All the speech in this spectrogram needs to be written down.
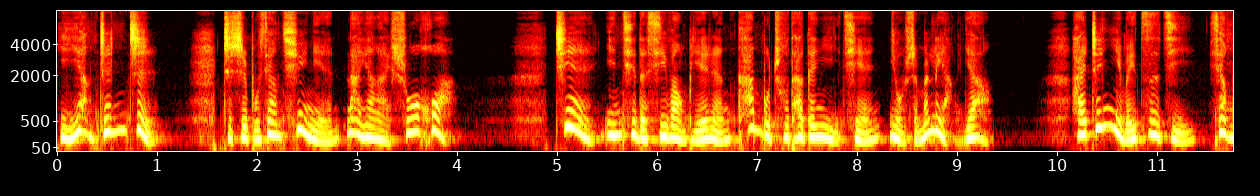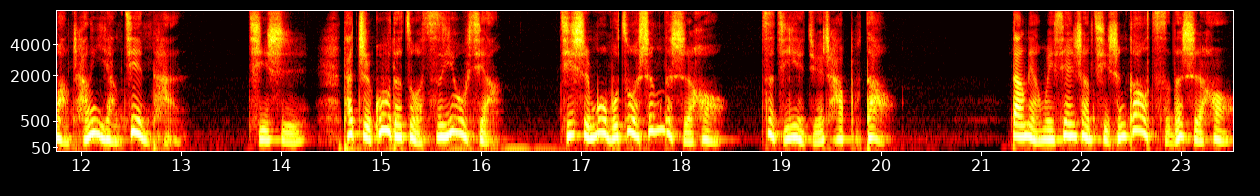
一样真挚，只是不像去年那样爱说话。健殷切的希望别人看不出他跟以前有什么两样，还真以为自己像往常一样健谈。其实他只顾得左思右想，即使默不作声的时候，自己也觉察不到。当两位先生起身告辞的时候，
